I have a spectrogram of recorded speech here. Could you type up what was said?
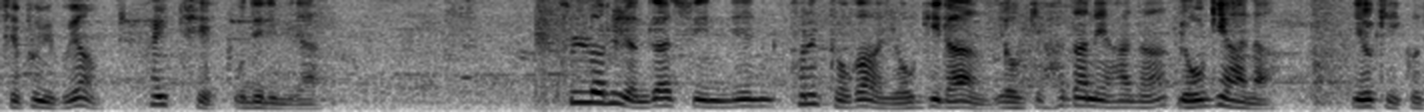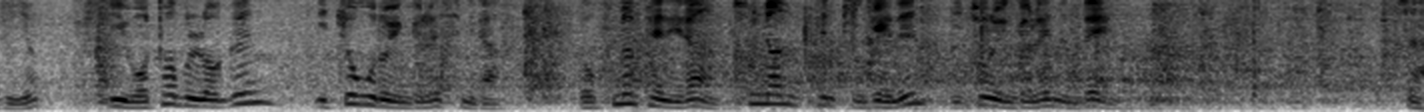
제품이고요. 화이트 모델입니다 쿨러를 연결할 수 있는 커넥터가 여기랑 여기 하단에 하나 여기 하나 이렇게 있거든요. 이 워터블럭은 이쪽으로 연결했습니다. 요 후면팬이랑 측면팬 두 개는 이쪽으로 연결했는데 자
